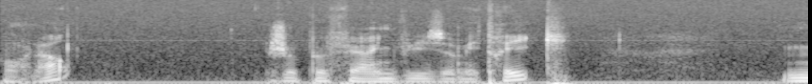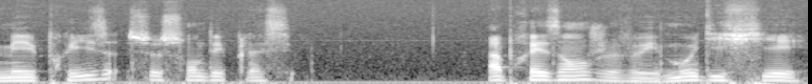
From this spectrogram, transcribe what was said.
Voilà. Je peux faire une vue isométrique. Mes prises se sont déplacées. À présent, je vais modifier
